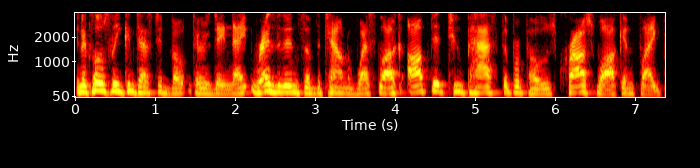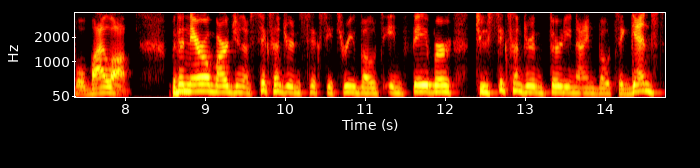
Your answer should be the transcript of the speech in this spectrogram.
In a closely contested vote Thursday night, residents of the town of Westlock opted to pass the proposed crosswalk and flagpole bylaw with a narrow margin of 663 votes in favor to 639 votes against.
